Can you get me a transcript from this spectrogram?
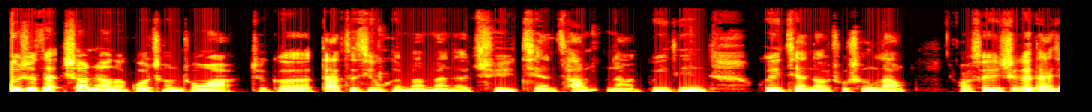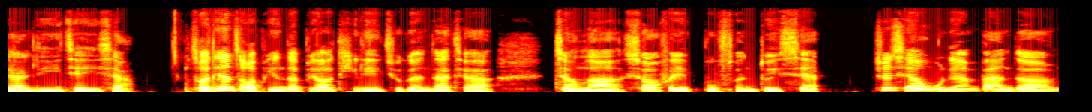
就是在上涨的过程中啊，这个大资金会慢慢的去减仓，那不一定会减到主升浪啊，所以这个大家理解一下。昨天早评的标题里就跟大家讲了消费部分兑现，之前五连板的。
